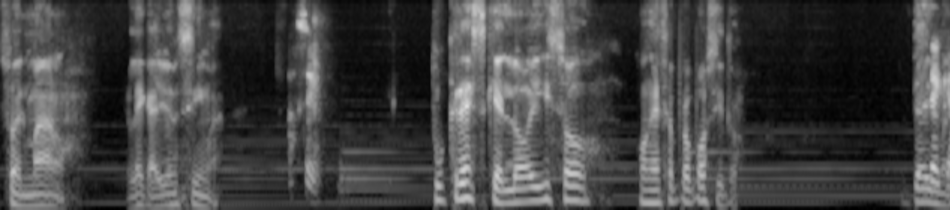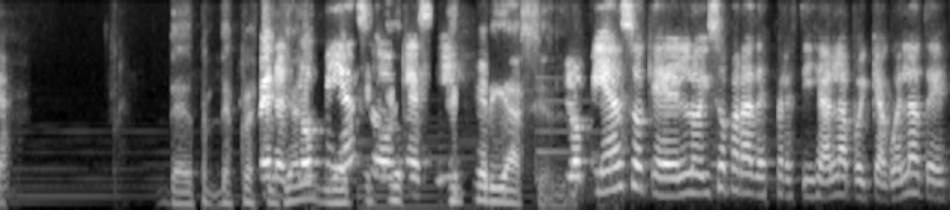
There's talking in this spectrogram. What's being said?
su hermano, le cayó encima. Sí. ¿Tú crees que lo hizo con ese propósito? ¿De qué? De, desprestigiar Pero yo pienso que, sí. quería. Yo pienso que él lo hizo para desprestigiarla, porque acuérdate,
